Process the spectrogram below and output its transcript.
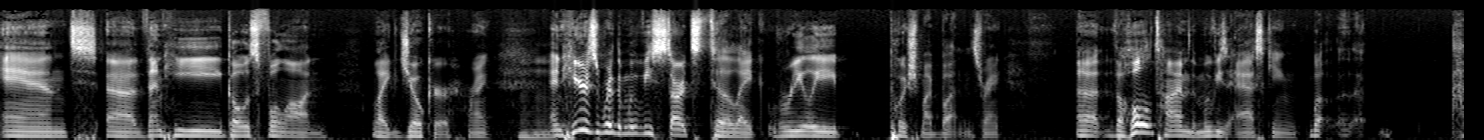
and uh, then he goes full on like Joker, right? Mm-hmm. And here's where the movie starts to like really push my buttons, right? Uh, the whole time the movie's asking, well, uh,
